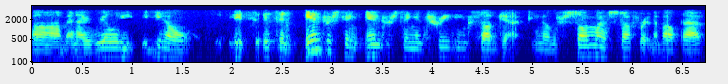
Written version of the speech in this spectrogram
um, and I really, you know, it's it's an interesting, interesting, intriguing subject. You know, there's so much stuff written about that.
